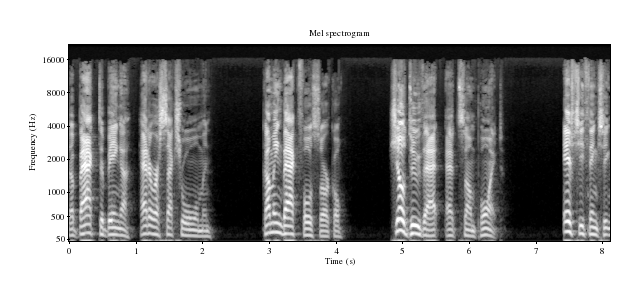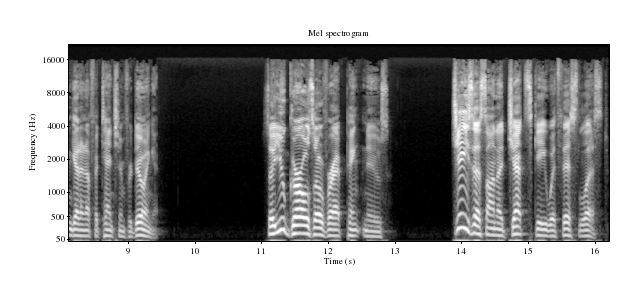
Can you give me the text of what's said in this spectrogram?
to back to being a heterosexual woman, coming back full circle. She'll do that at some point if she thinks she can get enough attention for doing it. So, you girls over at Pink News, Jesus on a jet ski with this list,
